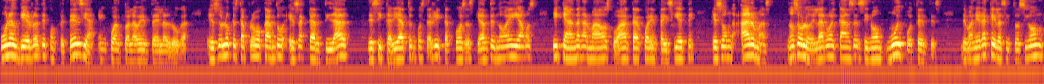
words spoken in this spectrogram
unas guerras de competencia en cuanto a la venta de la droga. Eso es lo que está provocando esa cantidad de sicariato en Costa Rica, cosas que antes no veíamos y que andan armados con AK-47, que son armas no solo de largo alcance, sino muy potentes. De manera que la situación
